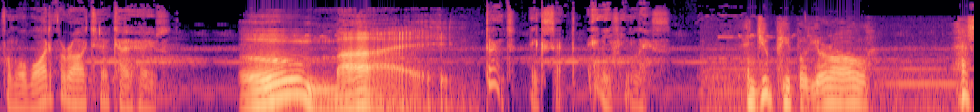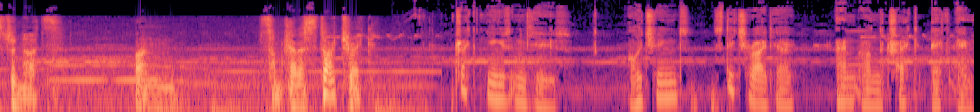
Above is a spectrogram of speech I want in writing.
from a wide variety of co-hosts. Oh my. Don't accept anything less. And you people, you're all astronauts on some kind of Star Trek. Trek News and Views, iTunes, Stitcher Radio, and on the Trek FM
